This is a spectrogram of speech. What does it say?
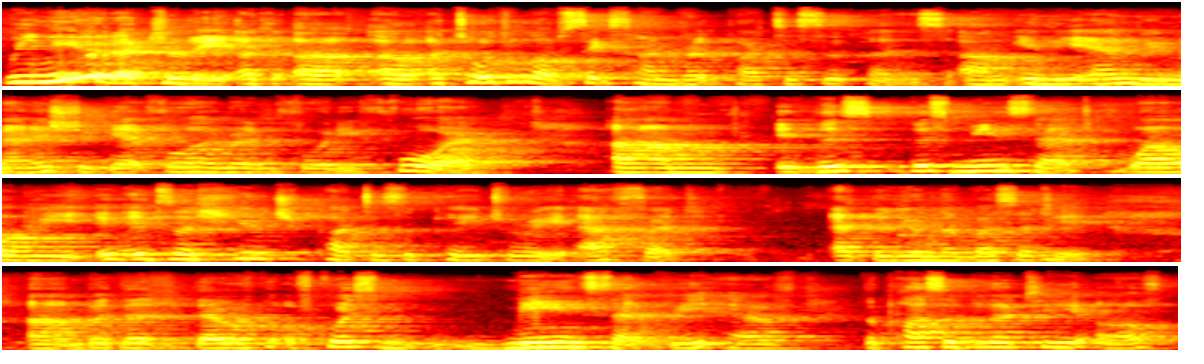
we needed actually a, a, a, total of 600 participants. Um, in the end, we managed to get 444. Um, it, this, this means that while we, it, it's a huge participatory effort at the university, um, but that, that of course means that we have the possibility of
